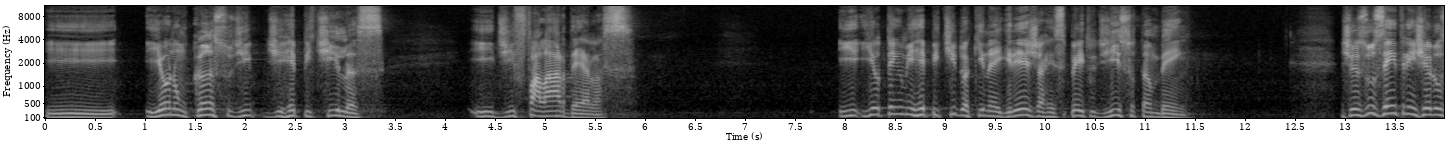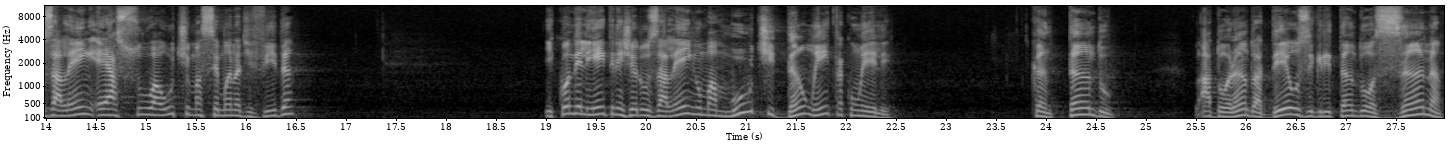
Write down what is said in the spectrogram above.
e, e eu não canso de, de repeti-las e de falar delas. E, e eu tenho me repetido aqui na igreja a respeito disso também. Jesus entra em Jerusalém, é a sua última semana de vida. E quando ele entra em Jerusalém, uma multidão entra com ele, cantando, adorando a Deus e gritando: Hosana,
